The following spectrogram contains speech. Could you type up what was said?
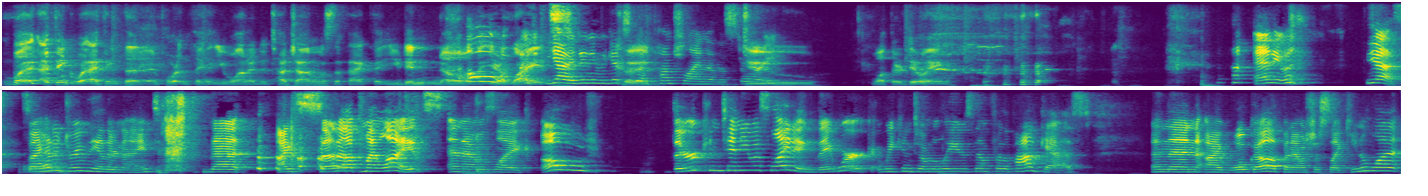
but I think what I think the important thing that you wanted to touch on was the fact that you didn't know Oh, that your I- lights yeah, I didn't even get to the punchline of the story. do what they're doing. Anyway, yes. So I had a dream the other night that I set up my lights and I was like, oh, they're continuous lighting. They work. We can totally use them for the podcast. And then I woke up and I was just like, you know what?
